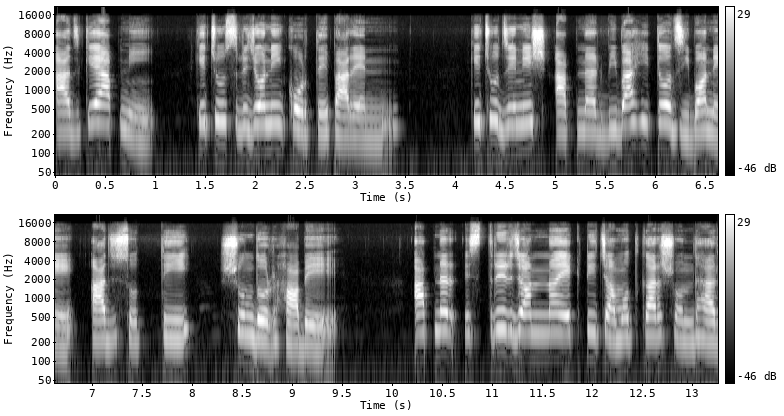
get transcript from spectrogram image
আজকে আপনি কিছু সৃজনী করতে পারেন। কিছু জিনিস আপনার বিবাহিত জীবনে আজ সত্যি সুন্দর হবে। আপনার স্ত্রীর জন্য একটি চমৎকার সন্ধ্যার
